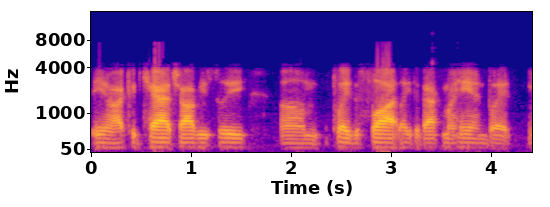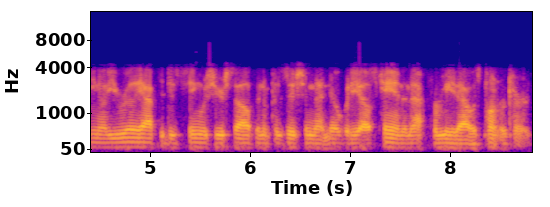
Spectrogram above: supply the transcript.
You know, I could catch obviously um, played the slot like the back of my hand. But you know, you really have to distinguish yourself in a position that nobody else can, and that for me, that was punt return.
